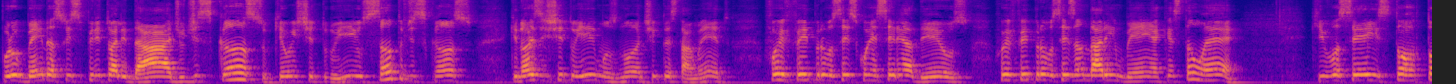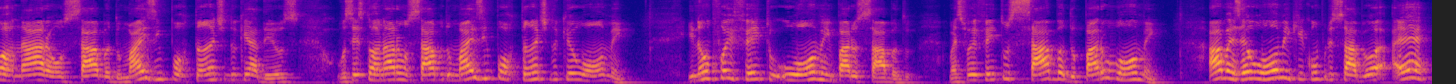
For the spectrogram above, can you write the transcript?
para o bem da sua espiritualidade, o descanso que eu instituí, o santo descanso que nós instituímos no Antigo Testamento, foi feito para vocês conhecerem a Deus, foi feito para vocês andarem bem. A questão é que vocês tor tornaram o sábado mais importante do que a Deus. Vocês tornaram o sábado mais importante do que o homem. E não foi feito o homem para o sábado, mas foi feito o sábado para o homem. Ah, mas é o homem que cumpre o sábado. É,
